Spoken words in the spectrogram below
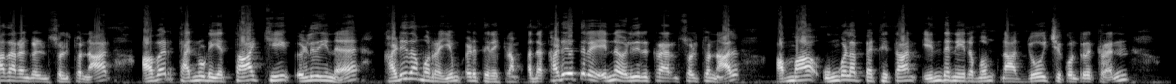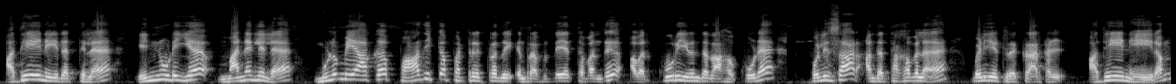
ஆதாரங்கள்னு சொல்லி சொன்னார் அவர் தன்னுடைய தாக்கி எழுதின கடித முறையும் எடுத்திருக்கிறார். அந்த கடிதத்துல என்ன எழுதியிருக்கிறாருன்னு சொல்லி சொன்னால் அம்மா உங்களை பற்றி தான் எந்த நேரமும் நான் யோசிச்சு கொண்டிருக்கிறேன். அதே நேரத்துல என்னுடைய மனநில முழுமையாக பாதிக்கப்பட்டிருக்கிறது என்ற விடயத்தை வந்து அவர் கூறியிருந்ததாக கூட போலீசார் அந்த தகவலை வெளியிட்டிருக்கிறார்கள். அதே நேரம்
